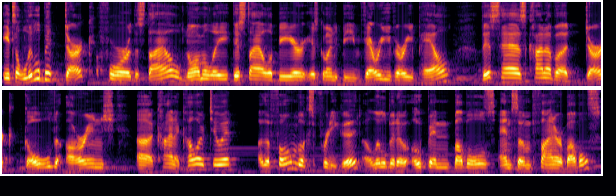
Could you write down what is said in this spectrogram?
It's a little bit dark for the style. Normally this style of beer is going to be very, very pale. This has kind of a dark gold orange uh, kind of color to it. Uh, the foam looks pretty good, a little bit of open bubbles and some finer bubbles.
